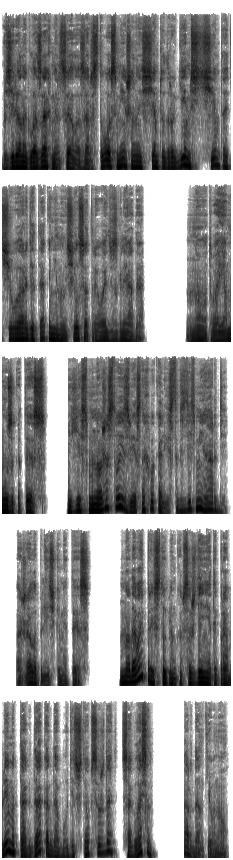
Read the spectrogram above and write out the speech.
В зеленых глазах мерцало озорство, смешанное с чем-то другим, с чем-то, от чего Арди так и не научился отрывать взгляда. «Но твоя музыка, Тесс, есть множество известных вокалисток с детьми Арди, пожала плечиками Тесс. Но давай приступим к обсуждению этой проблемы тогда, когда будет что обсуждать. Согласен? Ардан кивнул.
